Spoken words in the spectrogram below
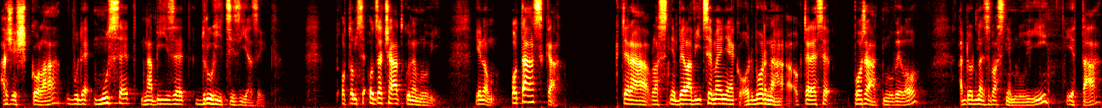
a že škola bude muset nabízet druhý cizí jazyk. O tom se od začátku nemluví. Jenom otázka, která vlastně byla víceméně jako odborná a o které se pořád mluvilo a dodnes vlastně mluví, je ta,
